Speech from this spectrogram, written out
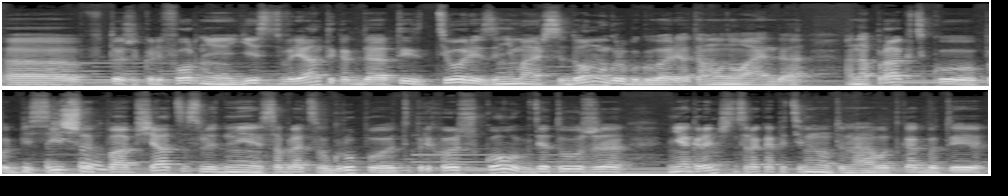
э, в той же Калифорнии есть варианты, когда ты теорией занимаешься дома, грубо говоря, там онлайн, да, а на практику побеситься, Пришел, пообщаться с людьми, собраться в группу, ты приходишь в школу, где ты уже не ограничен 45 минутами, а вот как бы ты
